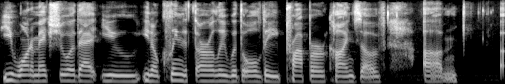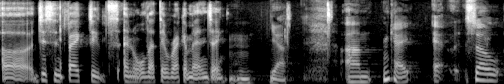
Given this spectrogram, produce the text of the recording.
you want to make sure that you you know clean it thoroughly with all the proper kinds of um, uh, disinfectants and all that they're recommending. Mm-hmm. Yeah. Um, okay. Uh, so,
